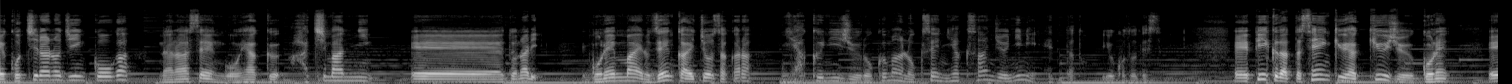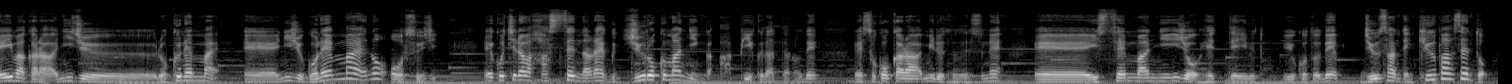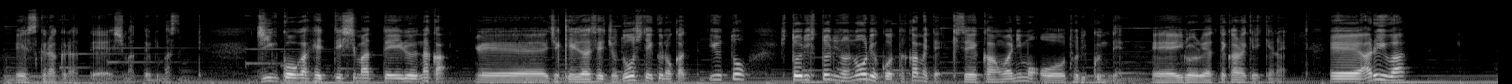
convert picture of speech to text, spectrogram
こちらの人口が7508万人、えー、となり、5年前の前回調査から226万6232に減ったということです。えー、ピークだった1995年、えー、今から26年前、えー、25年前の数字。こちらは8716万人がピークだったので、そこから見るとですね、えー、1000万人以上減っているということで、13.9%、え、少なくなってしまっております。人口が減ってしまっている中、えー、じゃあ経済成長どうしていくのかっていうと、一人一人の能力を高めて規制緩和にも取り組んで、えー、いろいろやっていかなきゃいけない。えー、あるいは、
